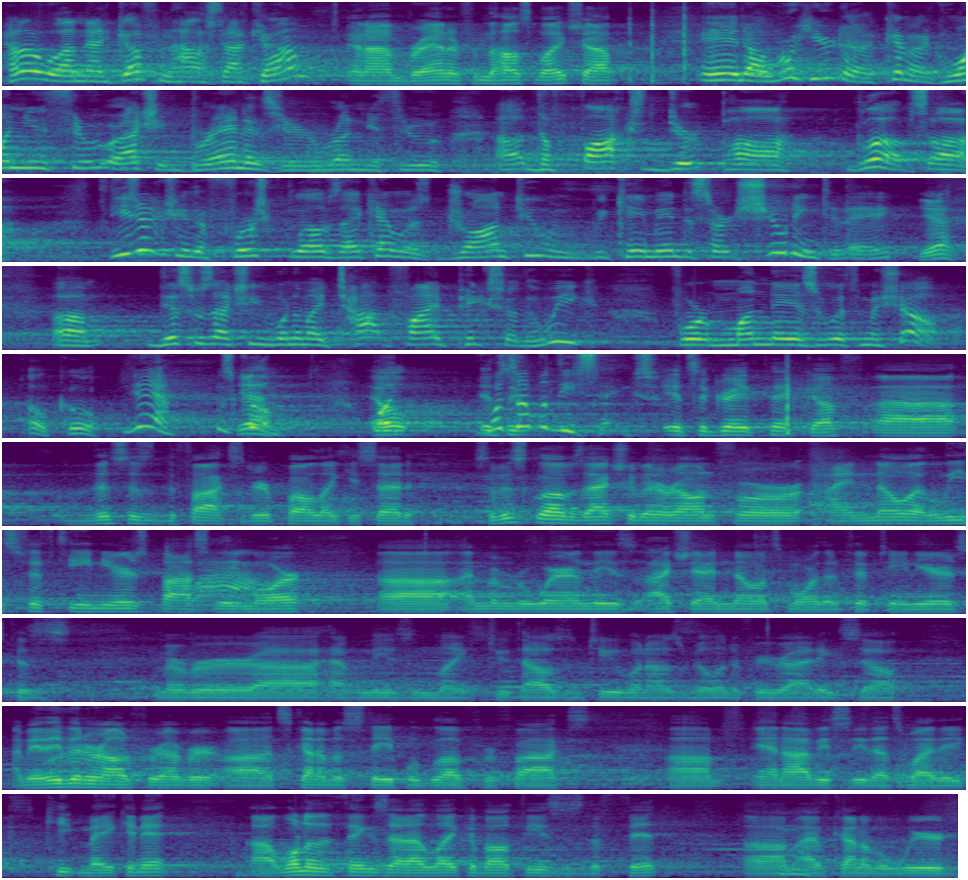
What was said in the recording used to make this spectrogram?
Hello, I'm Matt Guff from thehouse.com. And I'm Brandon from the House Bike Shop. And uh, we're here to kind of like run you through, or actually, Brandon's here to run you through uh, the Fox Dirtpaw gloves. Uh, these are actually the first gloves I kind of was drawn to when we came in to start shooting today. Yeah. Um, this was actually one of my top five picks of the week for Mondays with Michelle. Oh, cool. Yeah, it's Yeah. cool. Well, What, it's what's a- up with these things? It's a great pick, Guff. This is the Fox Dirtpaw, like you said. So this glove has actually been around for, I know, at least 15 years, possibly Wow. more. Uh, I remember wearing these. Actually, I know it's more than 15 years because I remember uh, having these in like 2002 when I was real into free riding. So, I mean, they've been around forever. Uh, it's kind of a staple glove for Fox. Um, and obviously, that's why they keep making it. Uh, one of the things that I like about these is the fit. Um, I have kind of a weird,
